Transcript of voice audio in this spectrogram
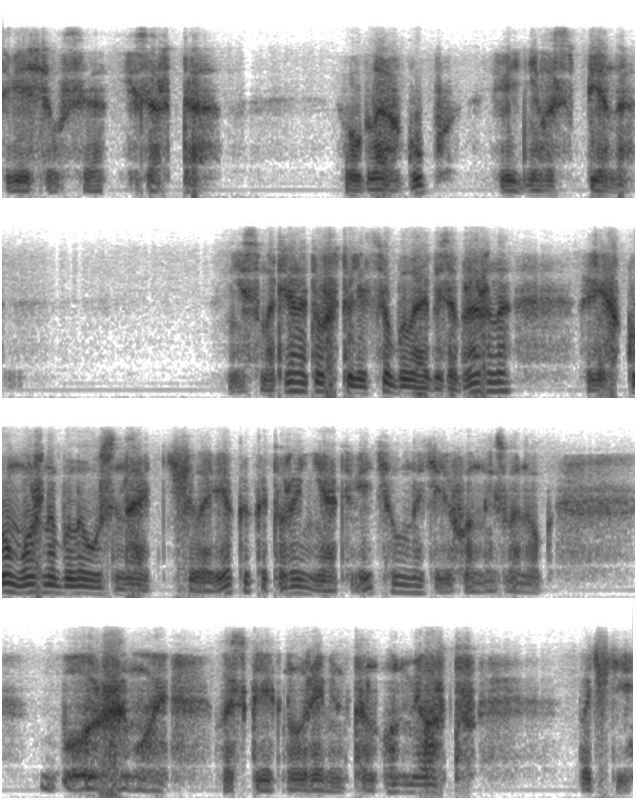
свесился изо рта. В углах губ виднелась пена. Несмотря на то, что лицо было обезображено, легко можно было узнать человека, который не ответил на телефонный звонок. «Боже мой!» — воскликнул Ремингтон. «Он мертв!» «Почти»,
